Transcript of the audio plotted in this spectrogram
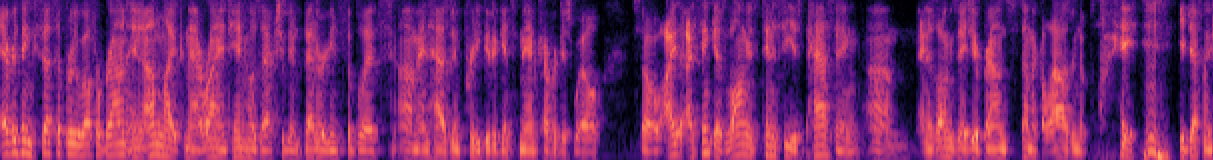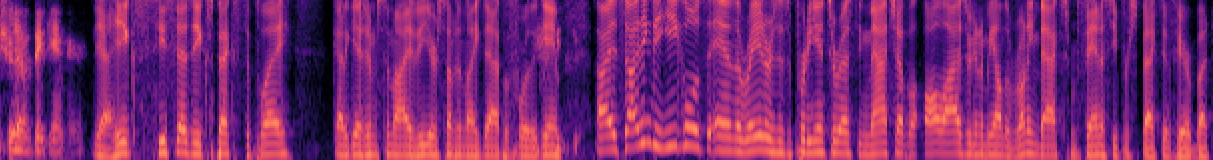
everything sets up really well for Brown. And unlike Matt Ryan, Tannehill has actually been better against the blitz um, and has been pretty good against man coverage as well. So I, I think as long as Tennessee is passing um, and as long as AJ Brown's stomach allows him to play, hmm. he definitely should have a big game here. Yeah, he ex- he says he expects to play. Got to get him some IV or something like that before the game. All right, so I think the Eagles and the Raiders is a pretty interesting matchup. All eyes are going to be on the running backs from fantasy perspective here. But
